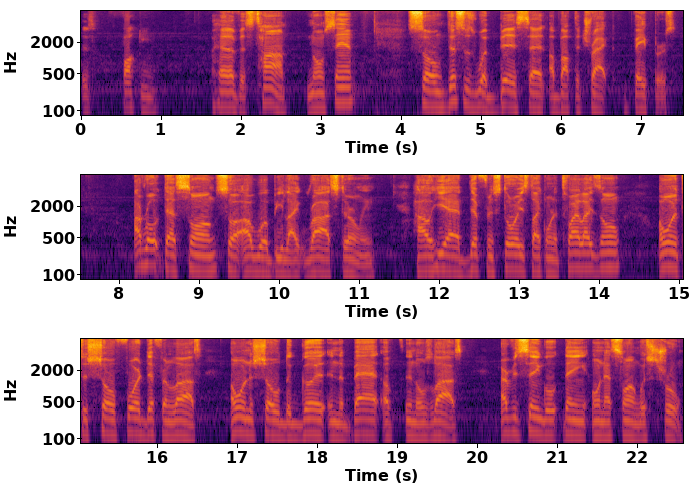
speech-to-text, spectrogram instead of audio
is fucking ahead of its time. You know what I'm saying? So this is what Biz said about the track Vapors. I wrote that song so I would be like Rod Serling. How he had different stories like on the Twilight Zone I wanted to show four different lives. I wanted to show the good and the bad of in those lives. Every single thing on that song was true.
